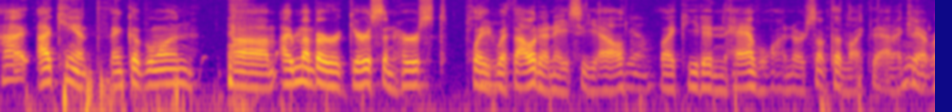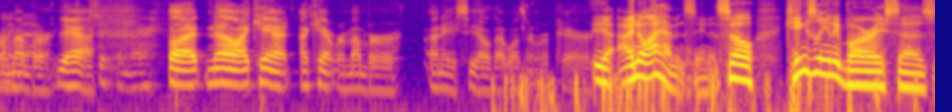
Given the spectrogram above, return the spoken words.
I I can't think of one. Um, I remember Garrison Hearst played without an ACL, yeah. like he didn't have one or something like that. I can't remember. Yeah, but no, I can't. I can't remember an ACL that wasn't repaired. Yeah, I know. I haven't seen it. So Kingsley and Enagbare says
